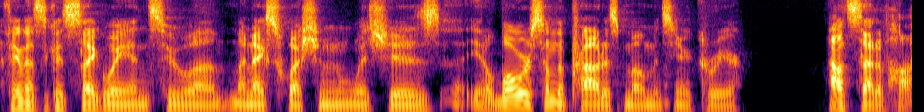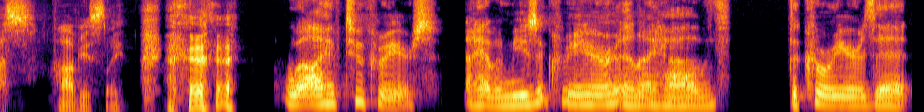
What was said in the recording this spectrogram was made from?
I think that's a good segue into uh, my next question, which is, you know, what were some of the proudest moments in your career outside of Haas, obviously? well, I have two careers. I have a music career and I have the career that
